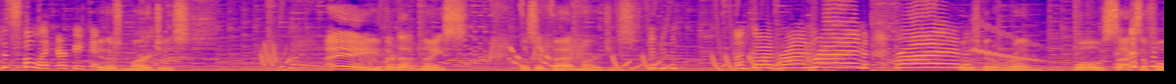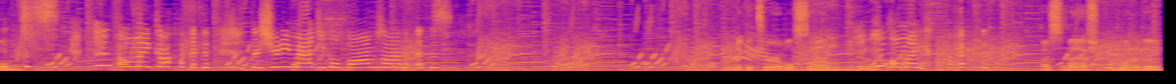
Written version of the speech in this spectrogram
It's hilarious. Hey, there's Marges. Hey, they're not nice. Those are bad Marges. Oh god, run, run, run! I'm just gonna run. Whoa, saxophones. Oh my god! They're shooting magical bombs on us! They make a terrible sound when you hit them. Oh my god! I smashed one of the.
